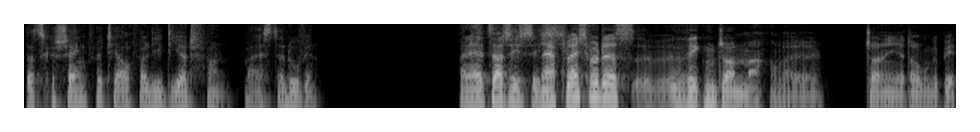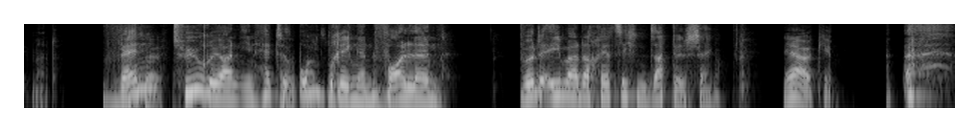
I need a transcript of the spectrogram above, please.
das Geschenk wird ja auch validiert von Meister Luwin. Man hätte natürlich sich, Naja, vielleicht würde er es äh, wegen John machen, weil John ihn ja darum gebeten hat. wenn. Tyrion ihn hätte Also umbringen wollen, würde er ihm ja doch jetzt nicht einen Sattel schenken. Ja, okay.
